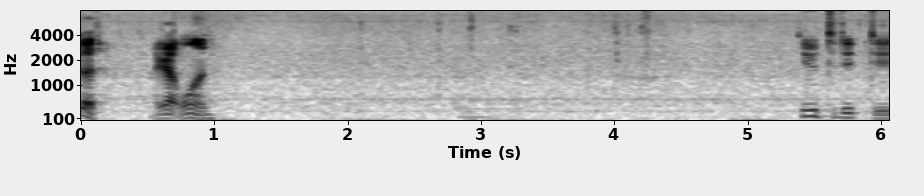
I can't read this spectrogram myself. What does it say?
Good. I got one. Do do do do.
